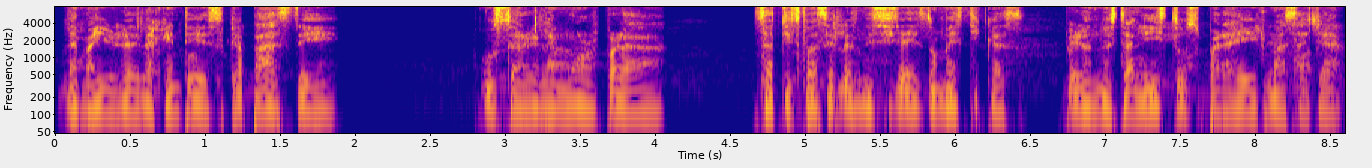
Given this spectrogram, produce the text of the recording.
La mayoría de la gente es capaz de usar el amor para satisfacer las necesidades domésticas, pero no están listos para ir más allá.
